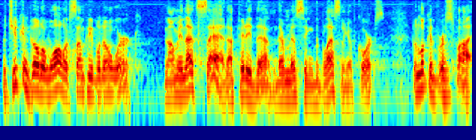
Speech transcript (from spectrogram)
But you can build a wall if some people don't work. Now, I mean, that's sad. I pity them. They're missing the blessing, of course. But look at verse 5.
